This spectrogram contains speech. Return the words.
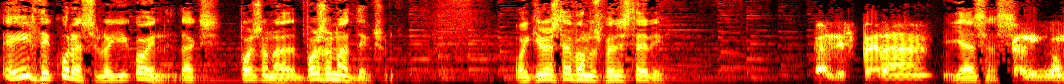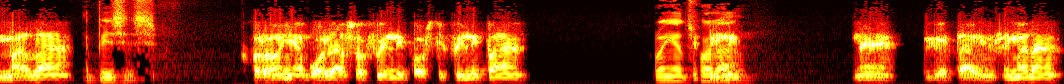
Ε, ήρθε η κούραση, λογικό είναι. Εντάξει. Πόσο, να, πόσο να αντέξουν. Ο κύριος Στέφανος Περιστέρη. καλημέρα. Γεια σας. Καλή εβδομάδα. Επίσης. Χρόνια πολλά στο Φίλιππο, στη Φίλιππα. Χρόνια τους πολλά. Ναι, γιορτάζουν σήμερα.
